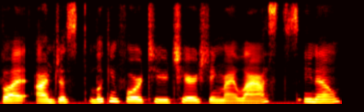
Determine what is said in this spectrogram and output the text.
but I'm just looking forward to cherishing my lasts, you know,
